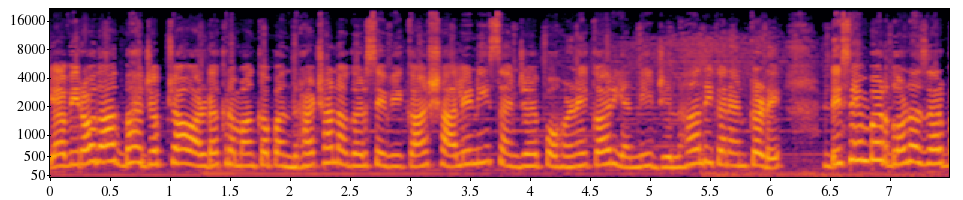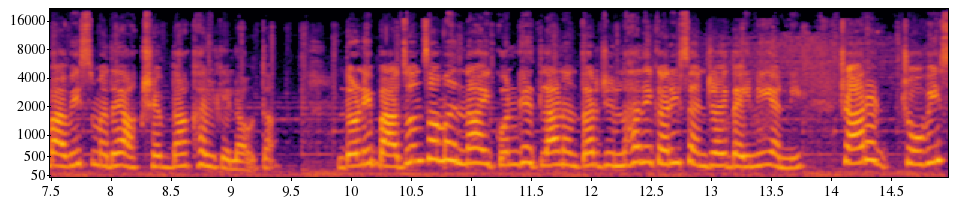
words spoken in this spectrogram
या विरोधात भाजपच्या वॉर्ड क्रमांक पंधराच्या नगरसेविका शालिनी संजय पोहणेकर यांनी जिल्हाधिकाऱ्यांकडे डिसेंबर दोन हजार बावीसमध्ये आक्षेप दाखल केला होता. दोन्ही बाजूंचं म्हणणं ऐकून घेतल्यानंतर जिल्हाधिकारी संजय दैनी यांनी चार चोवीस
